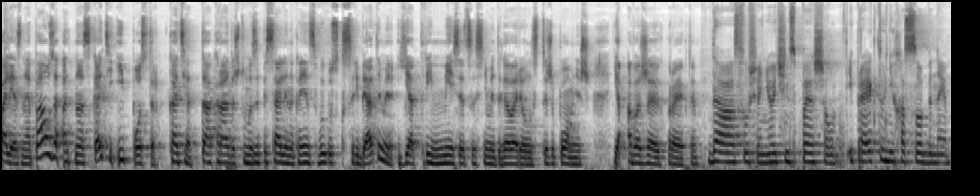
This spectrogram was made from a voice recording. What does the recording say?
Полезная пауза от нас Кати и постер. Катя, так рада, что мы записали наконец выпуск с ребятами. Я три месяца с ними договаривалась, ты же помнишь. Я обожаю их проекты. Да, слушай, они очень спешл. И проекты у них особенные.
